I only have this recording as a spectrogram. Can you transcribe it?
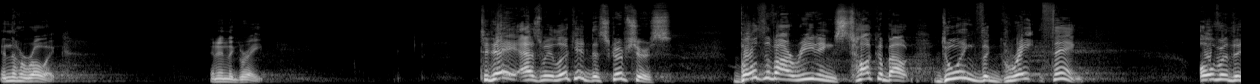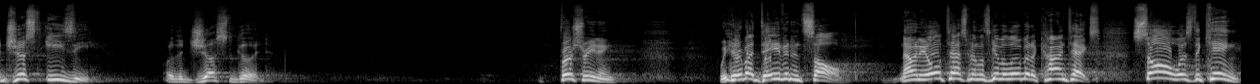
in the heroic and in the great. Today, as we look at the scriptures, both of our readings talk about doing the great thing over the just easy or the just good. First reading, we hear about David and Saul. Now, in the Old Testament, let's give a little bit of context. Saul was the king.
